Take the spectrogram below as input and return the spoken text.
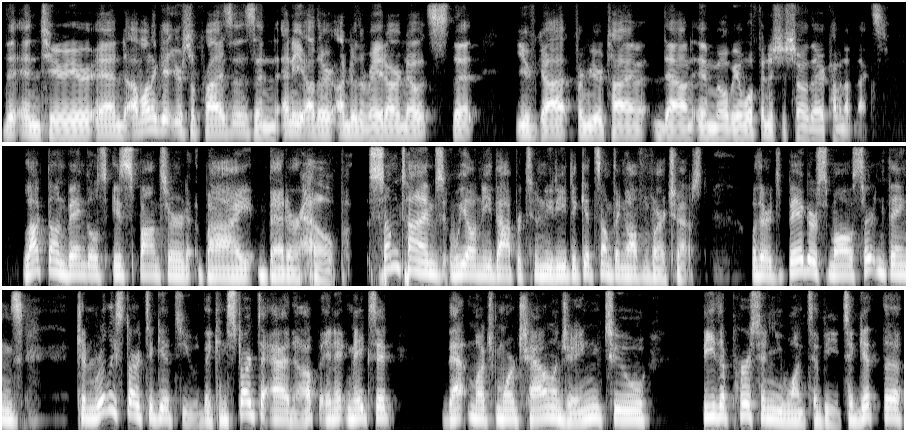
the interior. And I want to get your surprises and any other under the radar notes that you've got from your time down in Mobile. We'll finish the show there coming up next. Locked on Bengals is sponsored by BetterHelp. Sometimes we all need the opportunity to get something off of our chest, whether it's big or small, certain things can really start to get to you. They can start to add up, and it makes it that much more challenging to be the person you want to be, to get the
